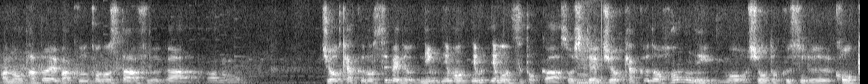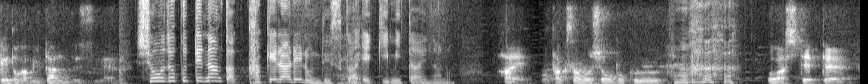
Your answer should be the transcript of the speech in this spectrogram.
あの例えば空港のスタッフがあの乗客のすべての荷物とかそして乗客の本人を消毒する光景とか見たんですね、うん、消毒って何かかけられるんですか、液みたいなの。はい。たくさんの消毒 はしてて。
